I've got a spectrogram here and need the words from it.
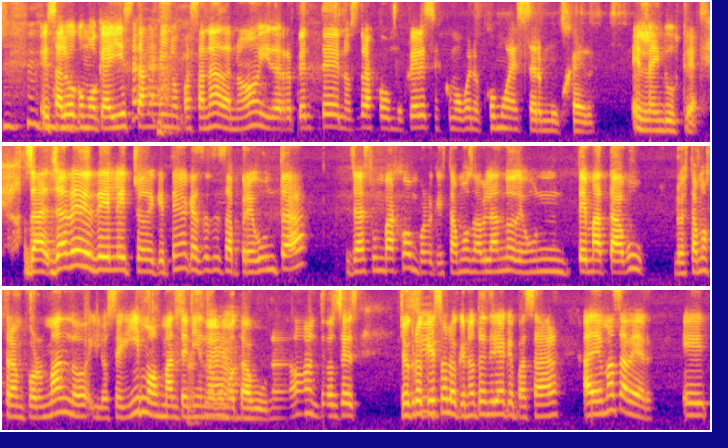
Es algo como que ahí está y no pasa nada, ¿no? Y de repente nosotras como mujeres es como, bueno, ¿cómo es ser mujer en la industria? O sea, ya desde el hecho de que tenga que hacerse esa pregunta, ya es un bajón porque estamos hablando de un tema tabú. Lo estamos transformando y lo seguimos manteniendo como tabú, ¿no? Entonces, yo creo que eso es lo que no tendría que pasar. Además, a ver, eh,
